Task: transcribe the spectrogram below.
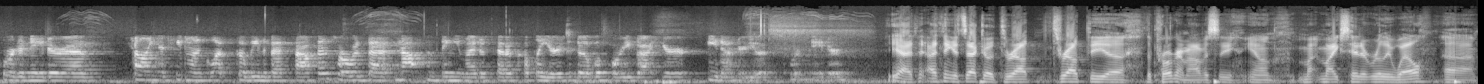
coordinator of telling your team like let's go be the best offense or was that not something you might have said a couple years ago before you got your feet under you as coordinator yeah, I, th- I, think it's echoed throughout throughout the uh, the program. Obviously, you know, M- Mike's hit it really well. Uh,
